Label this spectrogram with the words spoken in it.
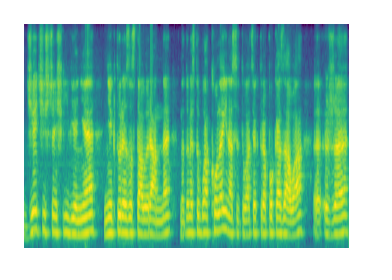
dzieci szczęśliwie nie, niektóre zostały ranne. Natomiast to była kolejna sytuacja, która pokazała, e, że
